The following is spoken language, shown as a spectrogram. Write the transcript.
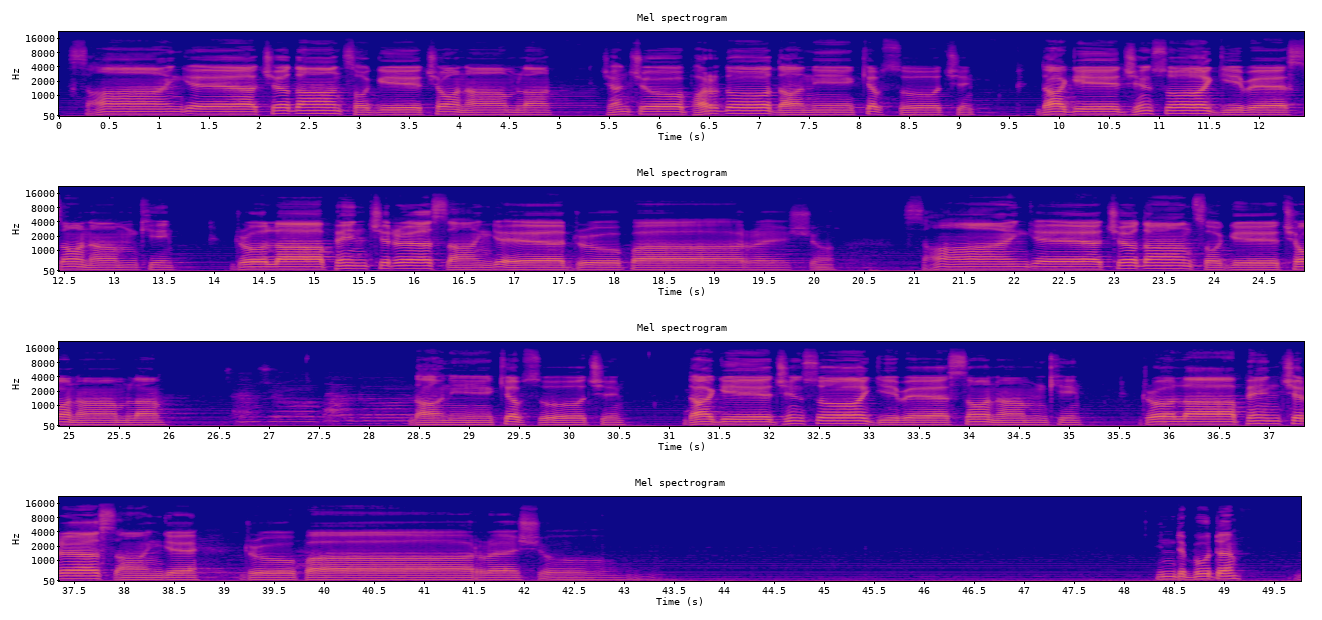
Sangye chodan tsogi chonamla. Chancho pardo dani kyapso chi. Dagi jinso gibe sonam ki Drula pinchira sangye druparsho sangye chodan tsogi chonamla dani kyapsu chi dagi jinso gibe sonam ki drola pinchira sangye druparesho In the Buddha,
